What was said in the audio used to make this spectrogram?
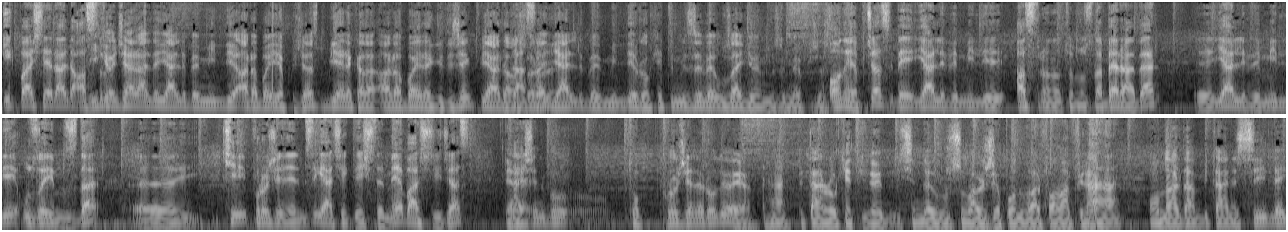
ilk başta herhalde İlk astro önce herhalde yerli ve milli arabayı yapacağız. Bir yere kadar arabayla gidecek. Bir yerden sonra, sonra- yerli ve milli roketimizi ve uzay gemimizi mi yapacağız? Onu yapacağız ve yerli ve milli astronotumuzla beraber e, yerli ve milli uzayımızda e, ki projelerimizi gerçekleştirmeye başlayacağız. Yani E, şimdi bu top projeler oluyor ya. Ha. Bir tane roket gidiyor içinde Rusu var, Japonu var falan filan. Aha. Onlardan bir tanesiyle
